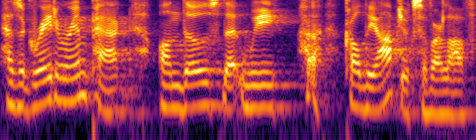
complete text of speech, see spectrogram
has a greater impact on those that we call the objects of our love.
